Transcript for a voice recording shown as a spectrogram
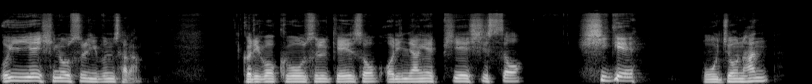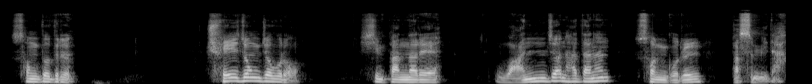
의의 흰옷을 입은 사람, 그리고 그 옷을 계속 어린 양의 피에 씻어 희게 보존한 성도들은 최종적으로 심판날에 완전하다는 선고를 받습니다.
